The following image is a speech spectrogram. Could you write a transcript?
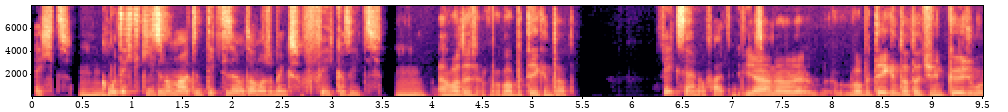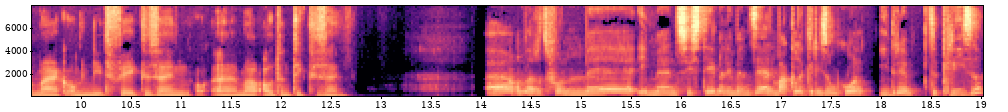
Echt. Mhm, Ik moet echt kiezen om authentiek te zijn, want anders ben ik zo fake als iets. mhm. En wat, is, wat betekent dat? Fake zijn of authentiek Ja, zijn. nou, eh, wat betekent dat? Dat je een keuze moet maken om niet fake te zijn, eh, maar authentiek te zijn. Omdat het voor mij in mijn systeem en in mijn zijn makkelijker is om gewoon iedereen te pleasen.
